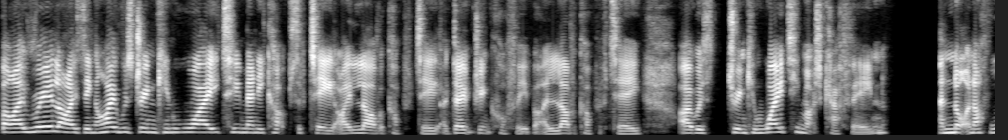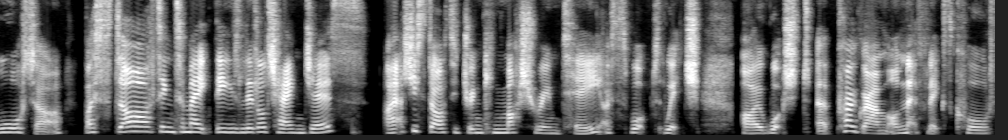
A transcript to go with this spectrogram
by realizing I was drinking way too many cups of tea. I love a cup of tea. I don't drink coffee, but I love a cup of tea. I was drinking way too much caffeine and not enough water. By starting to make these little changes, I actually started drinking mushroom tea. I swapped, which I watched a program on Netflix called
